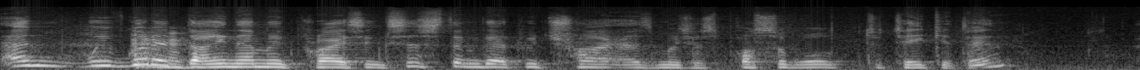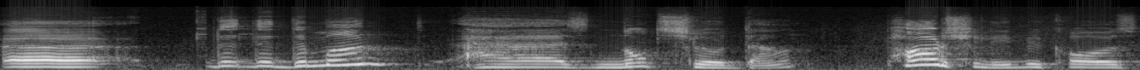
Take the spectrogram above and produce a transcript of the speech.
And we've got a dynamic pricing system that we try as much as possible to take it in. Uh, the, the demand has not slowed down, partially because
